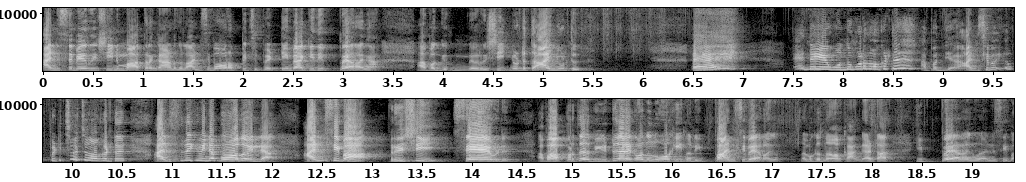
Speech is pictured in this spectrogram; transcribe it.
അൻസിബെ ഋഷിനും മാത്രം കാണുന്നുള്ളൂ. അൻസിബ ഉറപ്പിച്ച്. പെട്ടിയും ബാക്കി ഇത് ഇപ്പൊ ഇറങ്ങാം. അപ്പൊ ഋഷി ഇങ്ങോട്ട് താങ്ങോട്ട് ഏ? എന്നെ ഒന്നും കൂടെ നോക്കട്ടെ? അപ്പൊ അൻസിബ പിടിച്ചു വെച്ച് നോക്കട്ടെ. അൻസിബയ്ക്ക് പിന്നെ ബോധമില്ല. അൻസിബ ഋഷി സേവ്ഡ്. അപ്പൊ അപ്പുറത്ത് വീട്ടുകാരൊക്കെ വന്ന് നോക്കിയിരുന്നുണ്ട് ഇപ്പൊ അൻസിബ ഇറങ്ങും. നമുക്ക് നോക്കാം കേട്ടാ. ഇപ്പൊ ഇറങ്ങും അൻസിബ.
